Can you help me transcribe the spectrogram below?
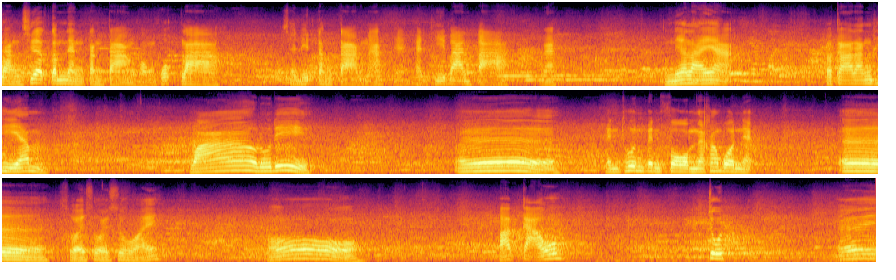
สั่งเชือกตำแหน่งต่างๆ ของพวกปลาชนิดต่างๆนะเนี่ยแผนที่บ้านปลานะตรงนี้อะไรอะปะการังเทียม ว้าวดูดิเออเป็นทุ่นเป็นโฟมนะข้างบนเนี่ย เออ สวยสวยสวยโอ้ปลาเก๋าจุด เอ้ย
